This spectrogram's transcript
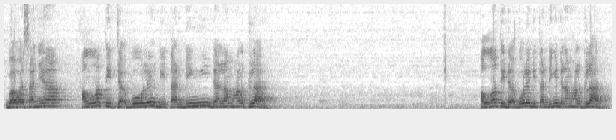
bahwasanya Allah tidak boleh ditandingi dalam hal gelar. Allah tidak boleh ditandingi dalam hal gelar.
